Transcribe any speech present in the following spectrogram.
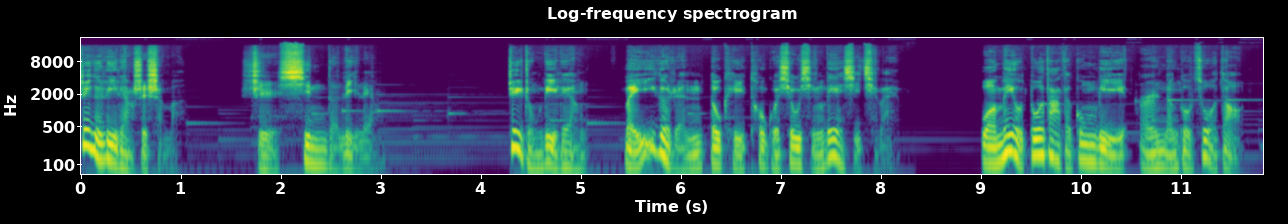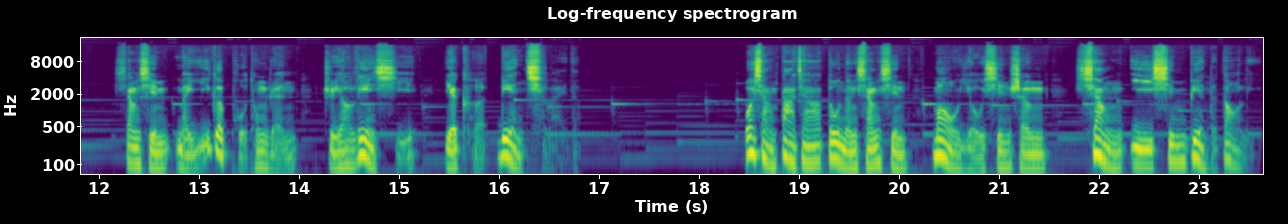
这个力量是什么？是心的力量。这种力量，每一个人都可以透过修行练习起来。我没有多大的功力而能够做到，相信每一个普通人只要练习，也可练起来的。我想大家都能相信。貌由心生，相依心变的道理。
